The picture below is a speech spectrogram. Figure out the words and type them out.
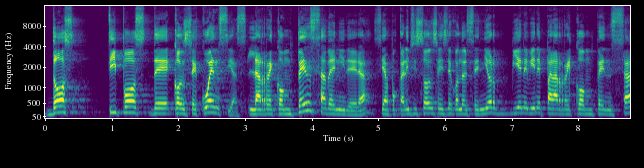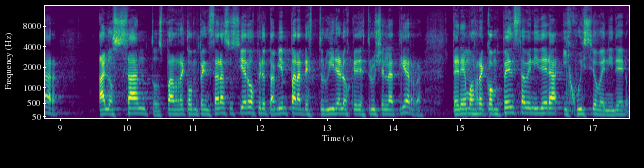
Dos tipos de consecuencias. La recompensa venidera, si Apocalipsis 11 dice, cuando el Señor viene, viene para recompensar a los santos, para recompensar a sus siervos, pero también para destruir a los que destruyen la tierra. Tenemos recompensa venidera y juicio venidero.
